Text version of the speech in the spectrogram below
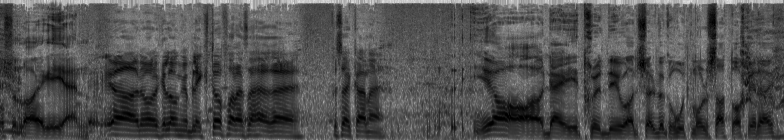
Og så la jeg igjen. Ja, Det var ikke lange blikk da for disse her eh, besøkende. Ja, de trodde jo at selve Grotmol satt oppi deg.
